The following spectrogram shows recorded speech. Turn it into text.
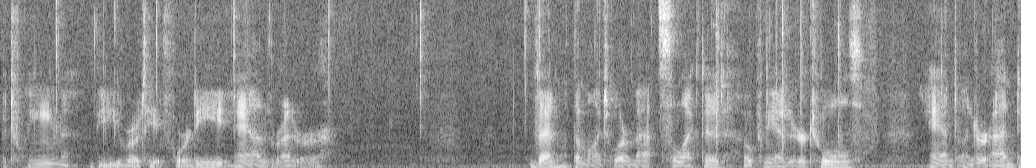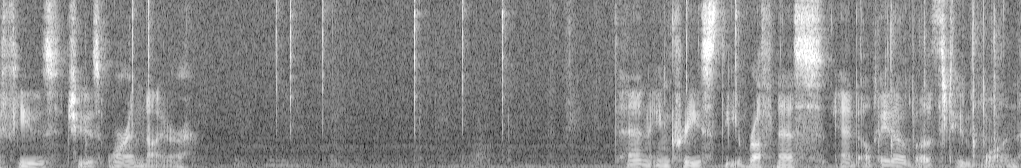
between the rotate 4D and the renderer. Then with the modular mat selected, open the editor tools and under add diffuse, choose Oren Nayar. Then increase the roughness and albedo both to one.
